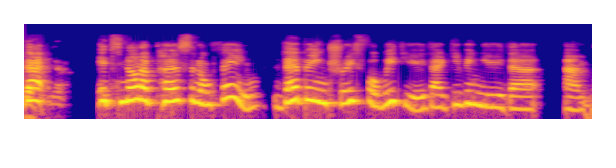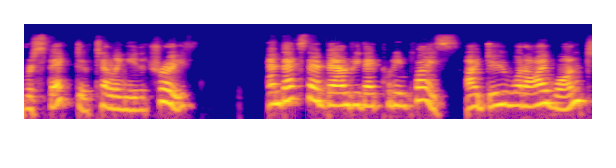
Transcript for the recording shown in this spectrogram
that yeah. it's not a personal thing. They're being truthful with you. They're giving you the um, respect of telling you the truth. And that's their boundary they put in place. I do what I want,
